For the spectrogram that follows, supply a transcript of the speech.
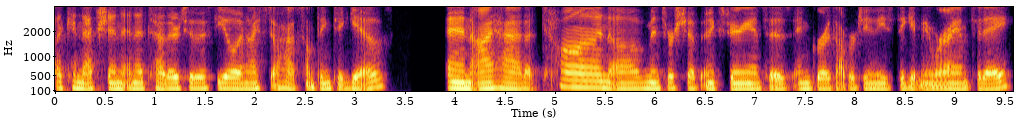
a connection and a tether to the field, and I still have something to give. And I had a ton of mentorship and experiences and growth opportunities to get me where I am today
